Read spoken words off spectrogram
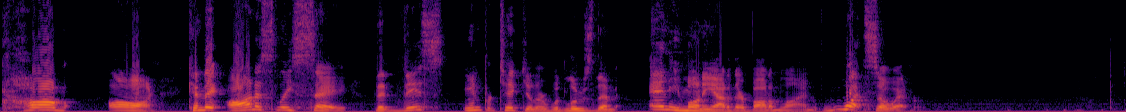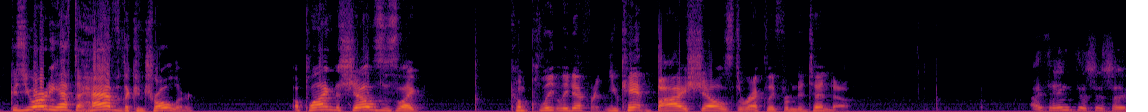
come on. Can they honestly say that this in particular would lose them any money out of their bottom line whatsoever? Because you already have to have the controller. Applying the shells is like completely different. You can't buy shells directly from Nintendo. I think this is a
